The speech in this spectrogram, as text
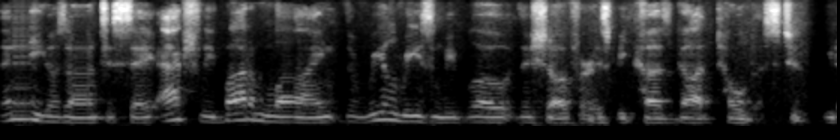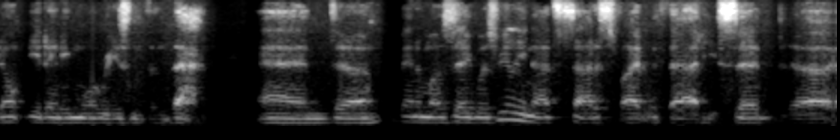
Then he goes on to say, actually, bottom line, the real reason we blow the shofar is because God told us to. We don't need any more reason than that. And uh, Benamozegh was really not satisfied with that. He said uh,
